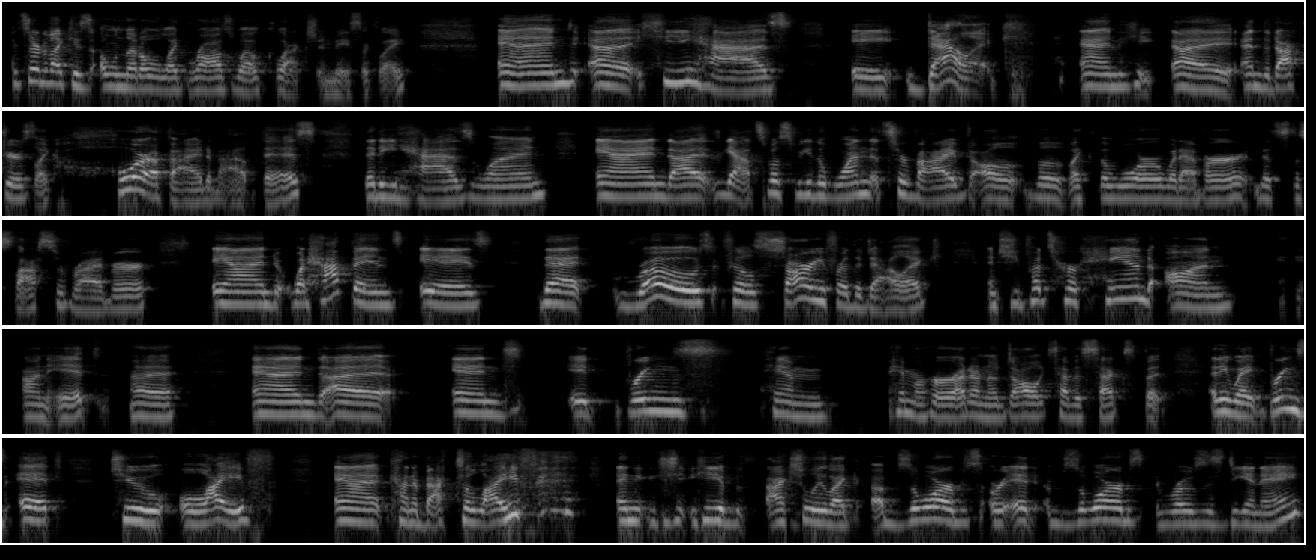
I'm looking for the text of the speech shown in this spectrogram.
it's sort of like his own little like Roswell collection, basically. And uh, he has a Dalek, and he uh, and the doctor is like horrified about this that he has one. And uh, yeah it's supposed to be the one that survived all the like the war or whatever that's this last survivor. And what happens is that rose feels sorry for the dalek and she puts her hand on on it uh, and uh, and it brings him him or her i don't know daleks have a sex but anyway brings it to life and kind of back to life and he, actually like absorbs or it absorbs rose's dna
